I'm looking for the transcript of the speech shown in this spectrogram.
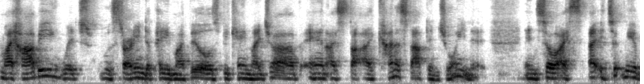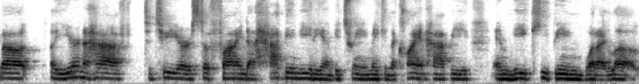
my hobby, which was starting to pay my bills, became my job, and I st- I kind of stopped enjoying it. And so I, I it took me about a year and a half to two years to find a happy medium between making the client happy and me keeping what I love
